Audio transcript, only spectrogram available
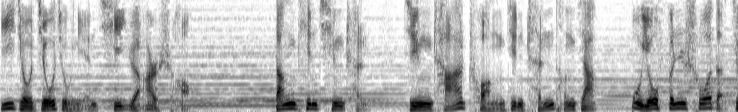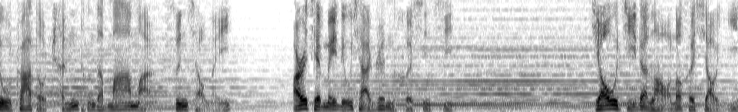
一九九九年七月二十号，当天清晨，警察闯进陈腾家，不由分说的就抓走陈腾的妈妈孙小梅，而且没留下任何信息。焦急的姥姥和小姨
